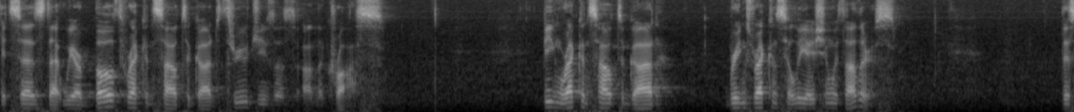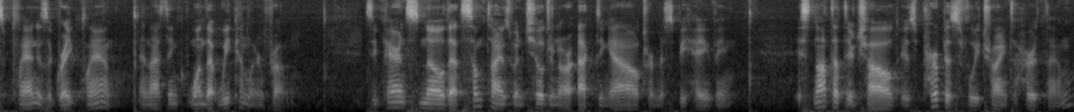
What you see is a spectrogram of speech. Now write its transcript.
it says that we are both reconciled to God through Jesus on the cross. Being reconciled to God brings reconciliation with others. This plan is a great plan, and I think one that we can learn from. See, parents know that sometimes when children are acting out or misbehaving, it's not that their child is purposefully trying to hurt them.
